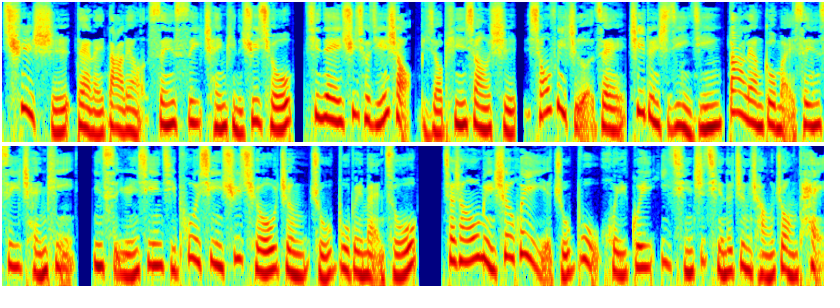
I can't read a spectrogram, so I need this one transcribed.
确实带来大量三 C 产品的需求。现在需求减少，比较偏向是消费者在这段时间已经大量购买三 C 产品，因此原先急迫性需求正逐步被满足。加上欧美社会也逐步回归疫情之前的正常状态。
